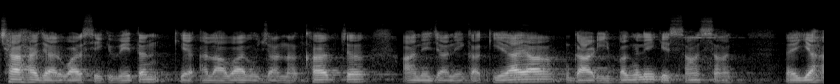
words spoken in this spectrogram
छः हज़ार वार्षिक वेतन के अलावा रोज़ाना खर्च आने जाने का किराया, गाड़ी बंगले के साथ साथ यह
